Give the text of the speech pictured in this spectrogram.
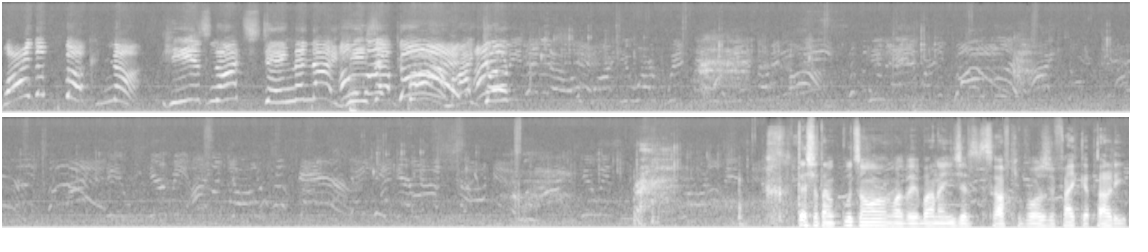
Why the fuck not? He is not staying the night. He's a bum. I don't even know why you are with Też się tam kłócą, ma wyjebane, idzie z sławki, włoży fajkę, pali.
